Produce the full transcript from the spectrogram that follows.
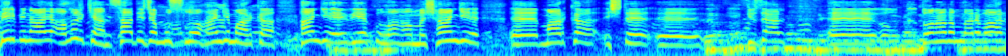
Bir binayı alırken sadece musluğu hangi marka, hangi evye kullanılmış, hangi e, marka işte e, güzel e, donanımları var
